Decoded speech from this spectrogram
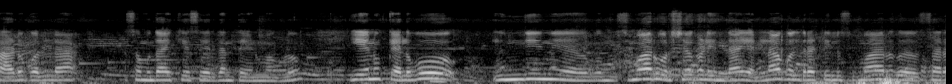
ಕಾಡುಗೊಲ್ಲ ಸಮುದಾಯಕ್ಕೆ ಸೇರಿದಂಥ ಹೆಣ್ಮಗಳು. ಏನು ಕೆಲವು ಹಿಂದಿನ ಸುಮಾರು ವರ್ಷಗಳಿಂದ ಎಲ್ಲ ಗೊಲ್ದ್ರಟ್ಟಿಲು ಸುಮಾರು ಸರ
